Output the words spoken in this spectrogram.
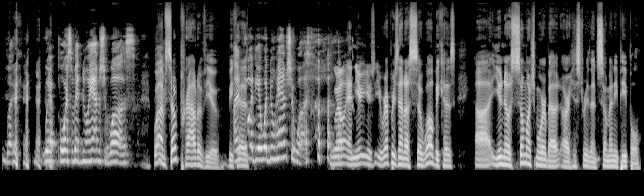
what, where Portsmouth, New Hampshire was. Well, I'm so proud of you because I had no idea what New Hampshire was. well, and you, you, you represent us so well because uh, you know so much more about our history than so many people,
